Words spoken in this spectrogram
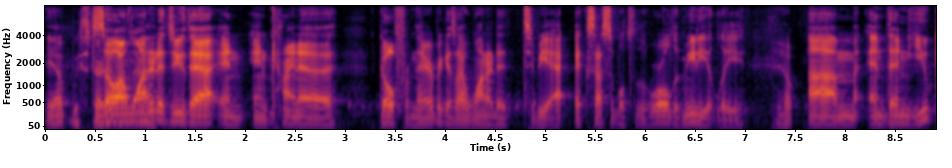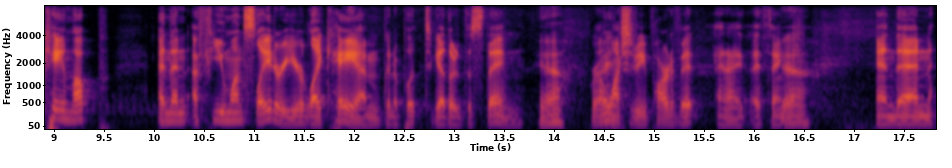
yeah. Yep. We started. So I with wanted to do that and and kind of go from there because I wanted it to be accessible to the world immediately. Yep. Um, and then you came up, and then a few months later, you're like, "Hey, I'm gonna put together this thing." Yeah. right. I want you to be part of it. And I, I think, Yeah. and then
